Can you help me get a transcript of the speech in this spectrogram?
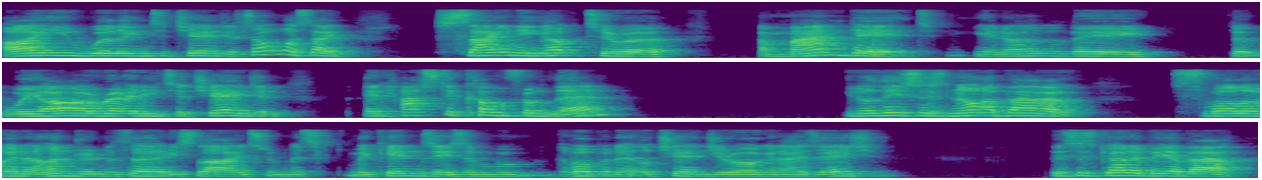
Are you willing to change? It's almost like signing up to a, a mandate, you know, they that we are ready to change. And it has to come from them. You know, this is not about swallowing 130 slides from McKinsey's and hoping it'll change your organization. This has got to be about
